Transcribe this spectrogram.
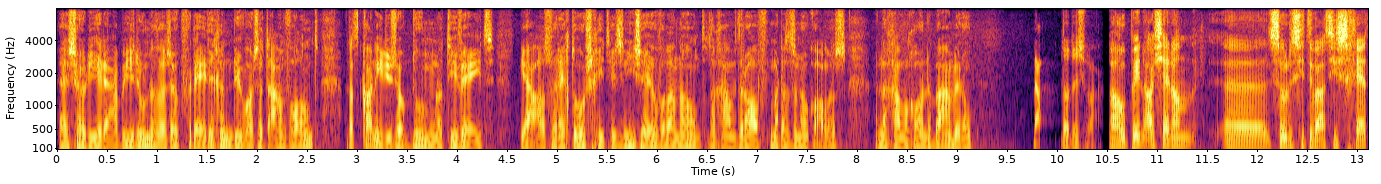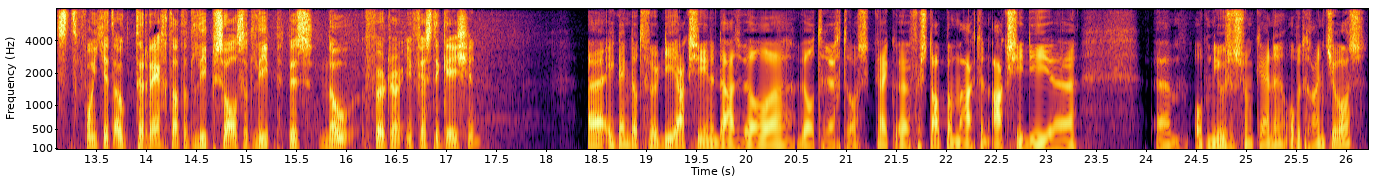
uh, Saudi-Arabië doen. Dat was ook verdedigend. Nu was het aanvallend. Dat kan hij dus ook doen, omdat hij weet... ja, als we rechtdoor schieten is er niet zo heel veel aan de hand. Dan gaan we eraf, maar dat is dan ook alles. En dan gaan we gewoon de baan weer op. Ja, dat is waar. Maar Pin, als jij dan uh, zo de situatie schetst... vond je het ook terecht dat het liep zoals het liep? Dus no further investigation? Uh, ik denk dat voor die actie inderdaad wel, uh, wel terecht was. Kijk, Verstappen maakt een actie die um, opnieuw zoals we hem kennen, op het randje was.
